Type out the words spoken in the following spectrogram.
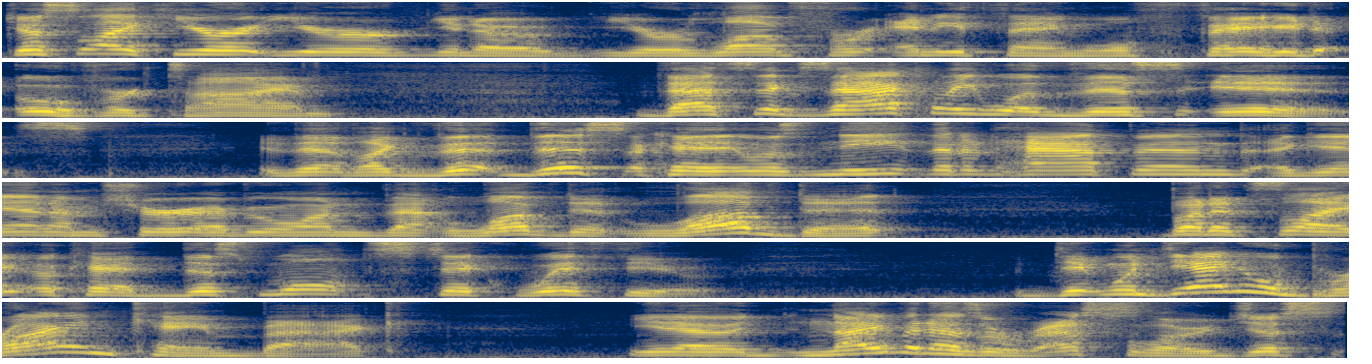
Just like your your you know your love for anything will fade over time. That's exactly what this is. That like th- this okay, it was neat that it happened. Again, I'm sure everyone that loved it loved it, but it's like okay, this won't stick with you. When Daniel Bryan came back, you know, not even as a wrestler, just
